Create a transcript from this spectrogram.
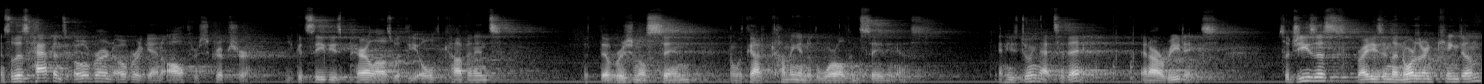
And so this happens over and over again all through Scripture. You could see these parallels with the Old Covenant, with the original sin, and with God coming into the world and saving us. And He's doing that today in our readings. So Jesus, right, He's in the northern kingdom,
